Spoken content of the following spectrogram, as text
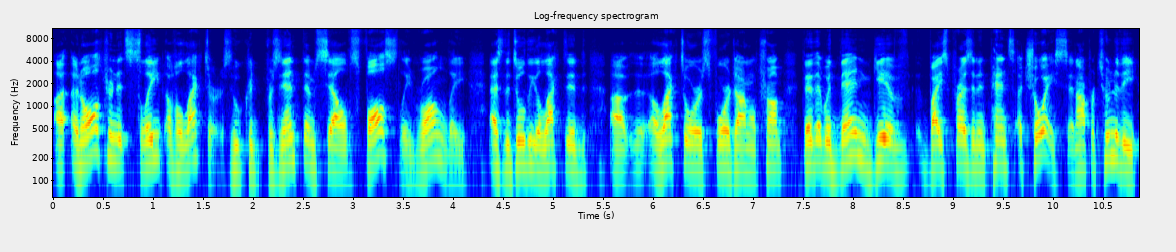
uh, an alternate slate of electors who could present themselves falsely, wrongly, as the duly elected uh, electors for Donald Trump, that, that would then give Vice President Pence a choice, an opportunity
